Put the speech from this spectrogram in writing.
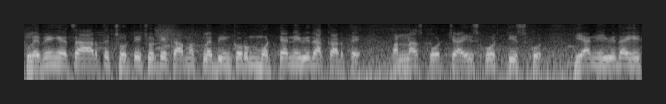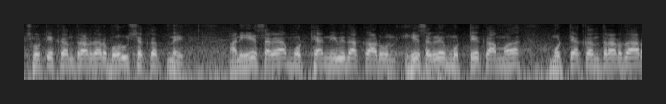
क्लबिंग याचा अर्थ छोटे छोटे कामं क्लबिंग करून मोठ्या निविदा काढते. पन्नास कोट चाळीस कोट तीस कोट. या निविदा हे छोटे कंत्राटदार भरू शकत नाहीत. आणि हे सगळ्या मोठ्या निविदा काढून हे सगळे मोठे कामं मोठ्या कंत्राटदार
